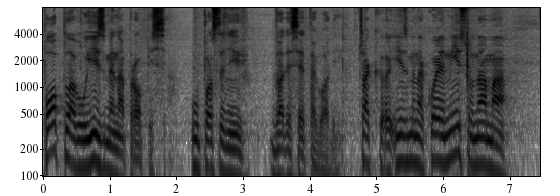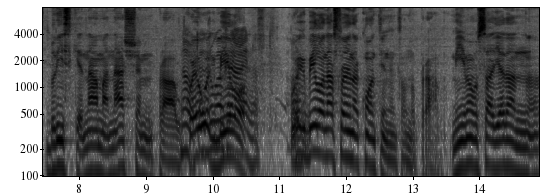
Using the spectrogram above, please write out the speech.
poplavu izmena propisa u poslednjih 20 godina. Čak e, izmena koje nisu nama bliske, nama, našem pravu. No, koje je uvek bilo krajnost. uvijek bilo naslonjeno na kontinentalno pravo. Mi imamo sad jedan uh,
